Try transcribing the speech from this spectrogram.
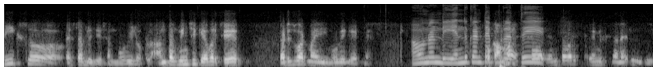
పీక్స్లో ఎస్టాబ్లిష్ చేశాను మూవీ లోపల. అంతకు మించి ఎవరు చేయరు. That is what my movie greatness అవునండి. ఎందుకంటే ప్రతి ఎంత- ఎంతవరకు ప్రేమిస్తుంది అనేది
